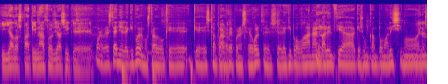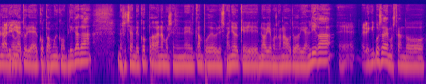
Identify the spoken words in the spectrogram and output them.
y ya dos patinazos ya sí que... Bueno, pero este año el equipo ha demostrado que, que es capaz Claro. de reponerse de golpes. El equipo gana en Valencia, que es un campo malísimo, el en una Español. eliminatoria de Copa muy complicada. Nos echan de Copa, ganamos en el campo del Español, que no habíamos ganado todavía en Liga. Eh, el equipo está demostrando,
